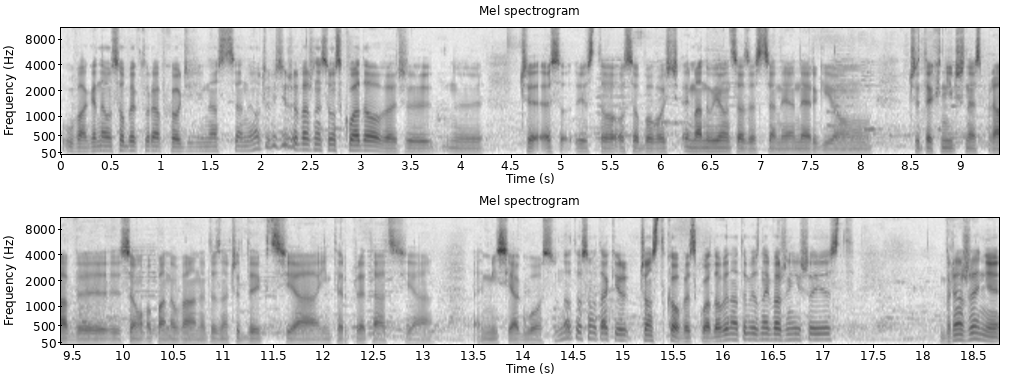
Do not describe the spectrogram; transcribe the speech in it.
uwagę na osobę, która wchodzi na scenę. Oczywiście, że ważne są składowe, czy, y, czy es- jest to osobowość emanująca ze sceny energią, czy techniczne sprawy są opanowane, to znaczy dykcja, interpretacja, emisja głosu. No to są takie cząstkowe, składowe, natomiast najważniejsze jest wrażenie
